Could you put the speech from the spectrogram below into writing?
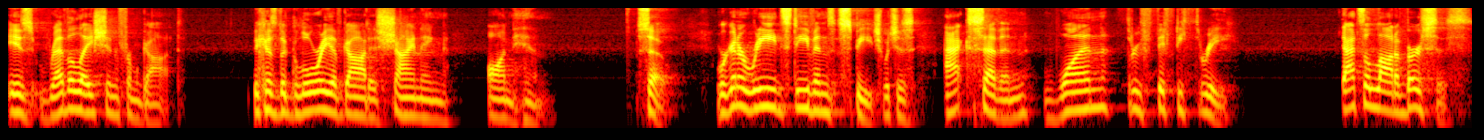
is revelation from God because the glory of God is shining on him. So we're going to read Stephen's speech, which is Acts 7 1 through 53. That's a lot of verses.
